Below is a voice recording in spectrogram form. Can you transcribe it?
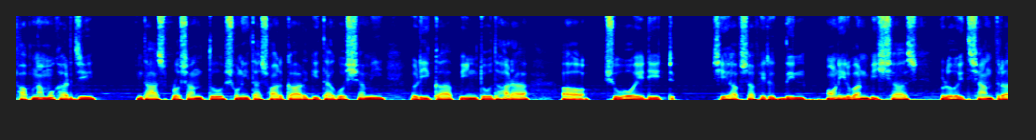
স্বপ্না মুখার্জি, দাস প্রশান্ত, সুনিতা সরকার, গীতা গোস্বামী, রিকা, পিন্টু ধারা শুভ এডিট, শিহাব শাফিরুদ্দিন, অনির্বাণ বিশ্বাস, রোহিত সান্ত্রা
